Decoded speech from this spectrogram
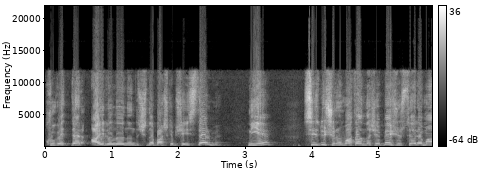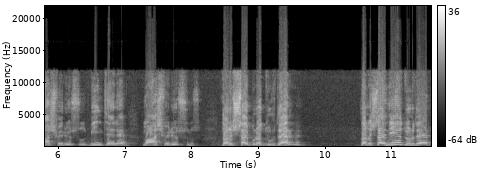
kuvvetler ayrılığının dışında başka bir şey ister mi? Niye? Siz düşünün vatandaşa 500 TL maaş veriyorsunuz. 1000 TL maaş veriyorsunuz. Danıştay buna dur der mi? Danıştay niye dur der?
